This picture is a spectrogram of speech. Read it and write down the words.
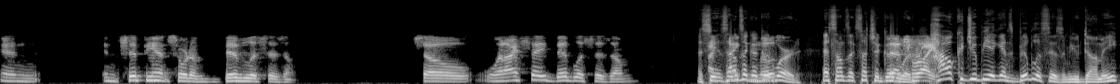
an incipient sort of biblicism. So when I say biblicism, I see. It sounds like a most, good word. That sounds like such a good word. Right. How could you be against biblicism, you dummy?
